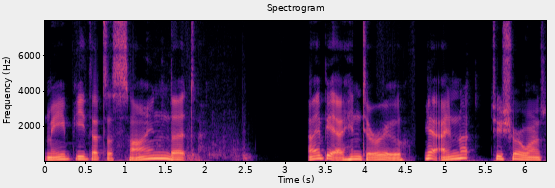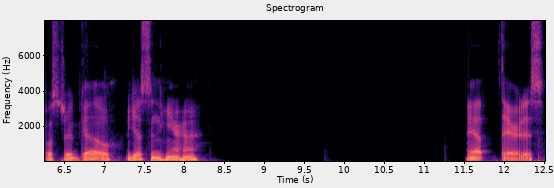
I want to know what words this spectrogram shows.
maybe that's a sign that. That might be a hinteroo. Yeah, I'm not too sure where I'm supposed to go. I guess in here, huh? Yep, there it is.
